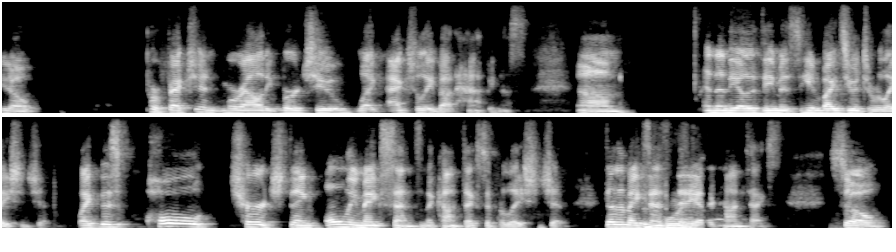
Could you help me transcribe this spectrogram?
you know, perfection, morality, virtue, like actually about happiness. Um, and then the other theme is he invites you into relationship. Like this whole church thing only makes sense in the context of relationship. Doesn't make sense in any other context. So,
